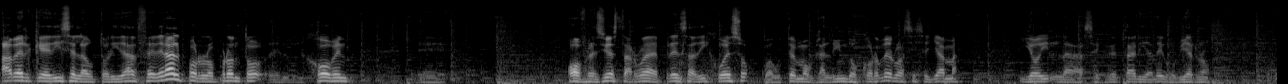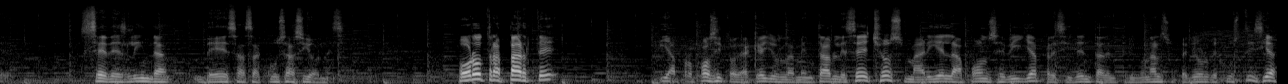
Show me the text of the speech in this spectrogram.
A ver qué dice la autoridad federal. Por lo pronto, el joven eh, ofreció esta rueda de prensa, dijo eso, Cuauhtémoc Galindo Cordero, así se llama, y hoy la secretaria de gobierno se deslinda de esas acusaciones. Por otra parte, y a propósito de aquellos lamentables hechos, Mariela Ponce Villa, presidenta del Tribunal Superior de Justicia,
